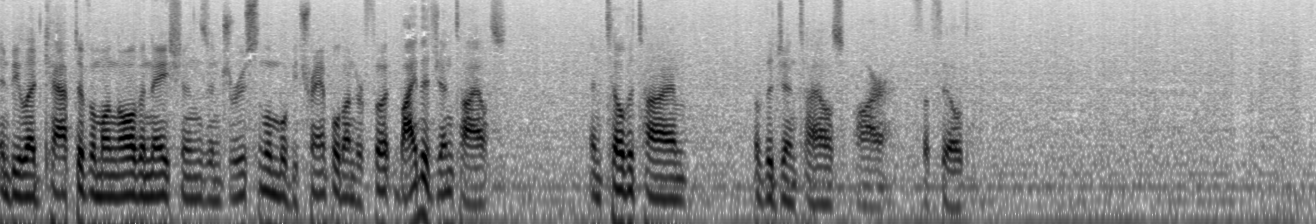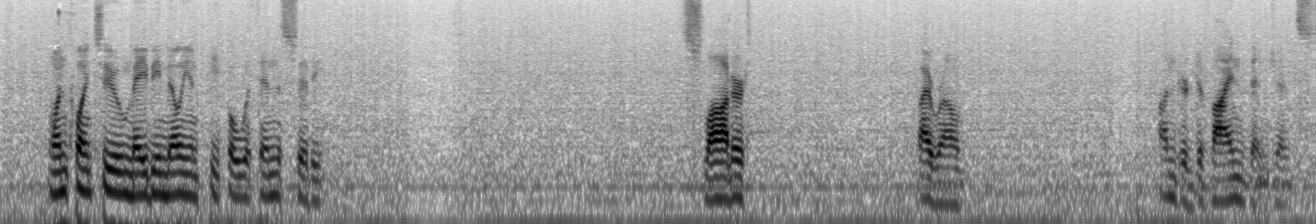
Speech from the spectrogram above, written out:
and be led captive among all the nations, and Jerusalem will be trampled underfoot by the Gentiles until the time of the Gentiles are fulfilled. 1.2 maybe million people within the city slaughtered by Rome under divine vengeance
